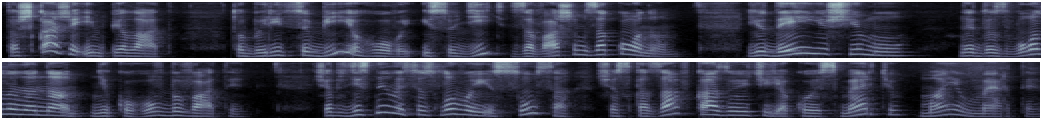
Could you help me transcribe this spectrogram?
Тож каже їм Пілат то беріть собі його ви і судіть за вашим законом. Юдеї ж йому не дозволено нам нікого вбивати, щоб здійснилося слово Ісуса, що сказав, вказуючи, якою смертю має вмерти.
